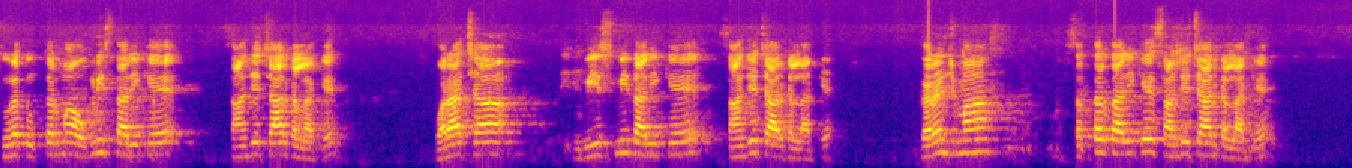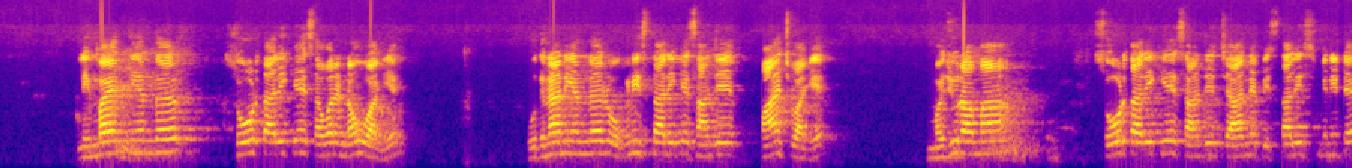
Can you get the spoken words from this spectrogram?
સુરત ઉત્તરમાં ઓગણીસ તારીખે, સાંજે ચાર કલાકે. વરાછા વીસમી તારીખે, સાંજે ચાર કલાકે. કરંજમાં સત્તર તારીખે સાંજે ચાર કલાકે, લિંબાયતની અંદર સોળ તારીખે સવારે નવ વાગે, ઉધનાની અંદર ઓગણીસ તારીખે સાંજે પાંચ વાગે, મજુરામાં સોળ તારીખે સાંજે ચાર ને પિસ્તાલીસ મિનિટે,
